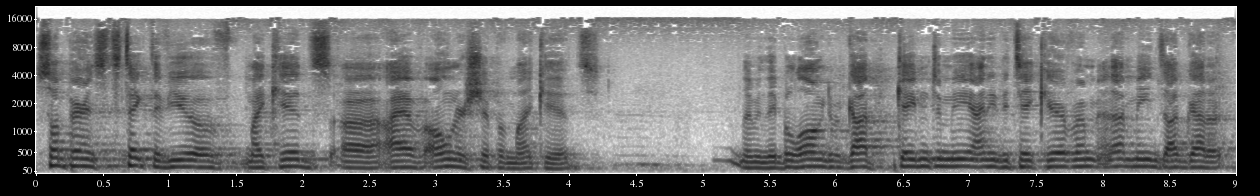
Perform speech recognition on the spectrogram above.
some parents take the view of my kids, uh, I have ownership of my kids. I mean, they belong to God gave them to me. I need to take care of them, and that means I've got to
